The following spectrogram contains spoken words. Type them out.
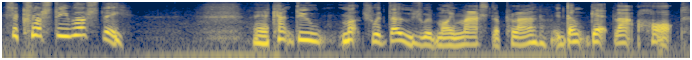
It's a crusty rusty. Yeah, I can't do much with those with my master plan. It don't get that hot.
